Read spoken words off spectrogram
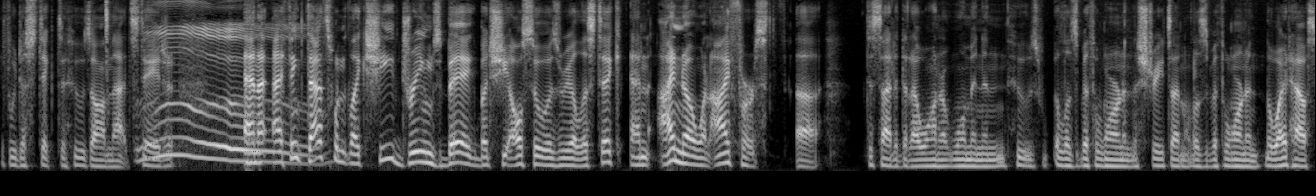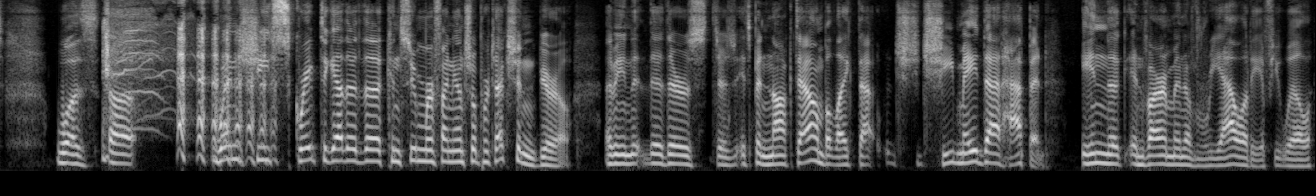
If we just stick to who's on that stage. Ooh. And I, I think that's when like she dreams big, but she also is realistic. And I know when I first uh, decided that I want a woman and who's Elizabeth Warren in the streets and Elizabeth Warren in the White House was uh, when she scraped together the Consumer Financial Protection Bureau. I mean, there, there's there's it's been knocked down, but like that, she, she made that happen in the environment of reality, if you will.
